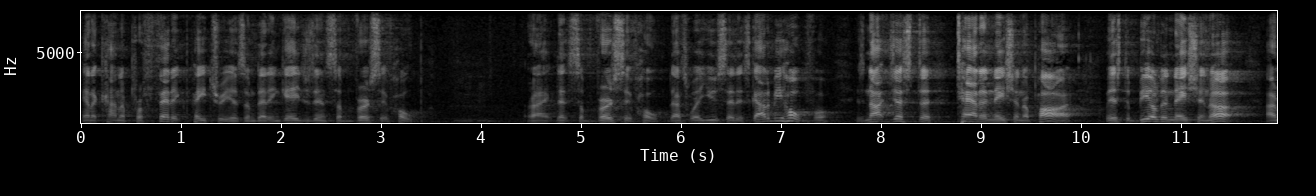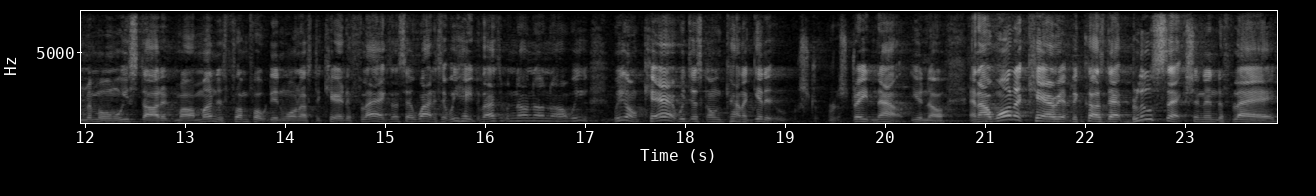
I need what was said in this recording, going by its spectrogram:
in a kind of prophetic patriotism that engages in subversive hope. Right? That subversive hope. That's where you said it's got to be hopeful. It's not just to tear the nation apart, it's to build a nation up I remember when we started Moral Mondays, some folk didn't want us to carry the flags. I said, why? They said, we hate the flags. I said, no, no, no, we, we don't care it. We're just going to kind of get it straightened out, you know. And I want to carry it because that blue section in the flag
